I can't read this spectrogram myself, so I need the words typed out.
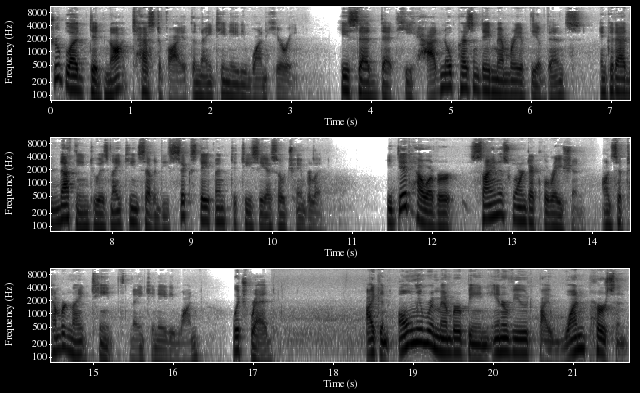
Trueblood did not testify at the 1981 hearing. He said that he had no present day memory of the events and could add nothing to his 1976 statement to TCSO Chamberlain. He did, however, sign a sworn declaration on September 19, 1981, which read I can only remember being interviewed by one person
